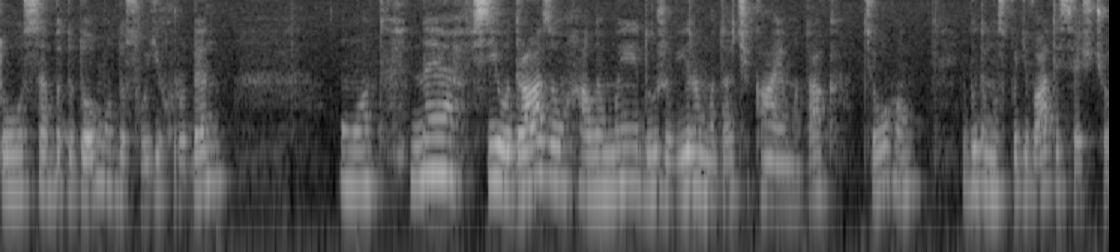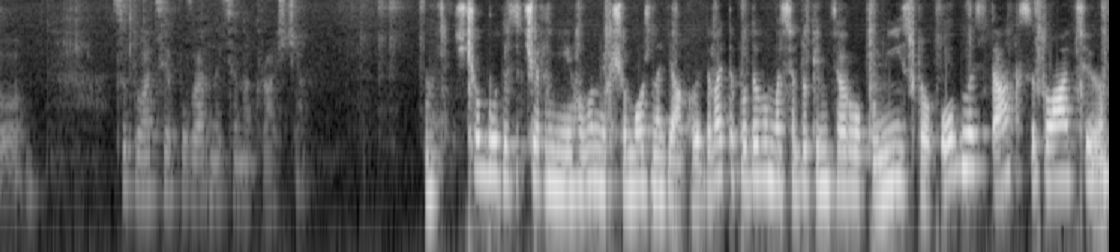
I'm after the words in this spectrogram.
до себе додому, до своїх родин. От. Не всі одразу, але ми дуже віримо та чекаємо так, цього. І будемо сподіватися, що ситуація повернеться на краще. Що буде з Черніговом, якщо можна, дякую. Давайте подивимося до кінця року місто, область, так, ситуацію.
